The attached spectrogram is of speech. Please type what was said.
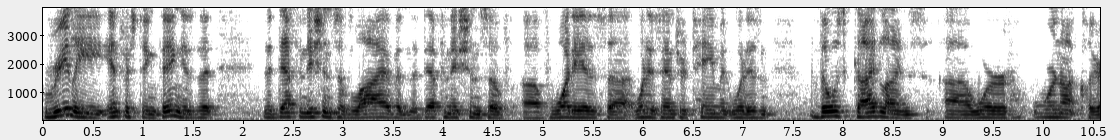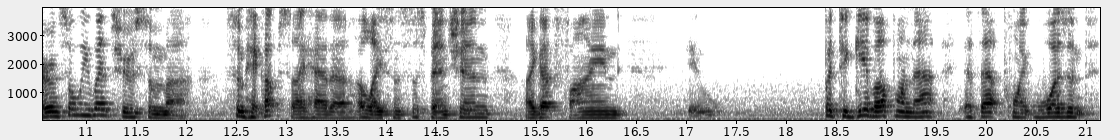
Really interesting thing is that the definitions of live and the definitions of, of what is uh, what is entertainment, what isn't, those guidelines uh, were were not clear, and so we went through some uh, some hiccups. I had a, a license suspension. I got fined. It- but to give up on that at that point wasn't.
